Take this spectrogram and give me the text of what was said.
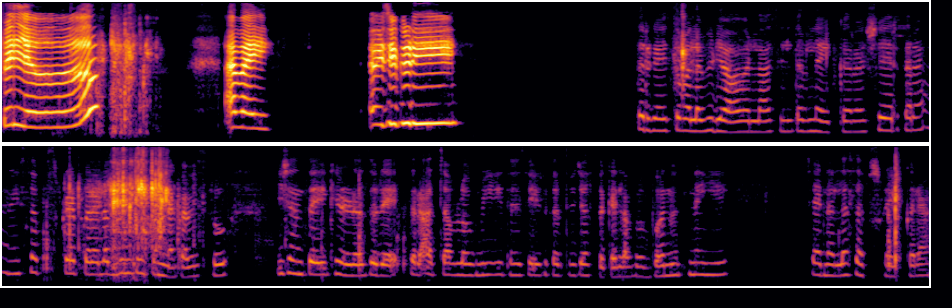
पिल्लू! अ बाई! अजिगडी तर काही तुम्हाला व्हिडिओ आवडला असेल तर लाईक करा शेअर करा आणि सबस्क्राईब करायला बिलकुल पण नका विसरू. ईशानचंही खेळणं सुरू आहे. तर आजचा ब्लॉग मी इथेच एड करते. जास्त काही लांब बनवत नाही आहे चॅनलला सबस्क्राईब करा.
